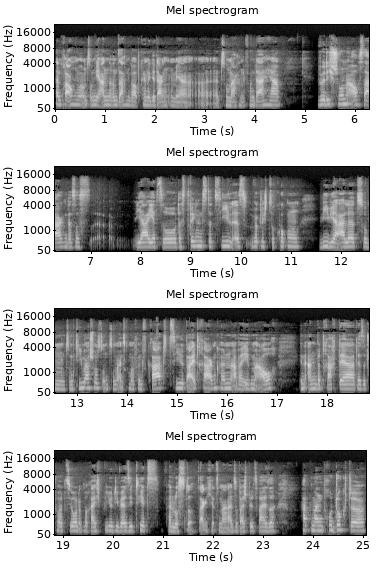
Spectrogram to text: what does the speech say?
dann brauchen wir uns um die anderen Sachen überhaupt keine Gedanken mehr äh, zu machen. Von daher würde ich schon auch sagen, dass es äh, ja jetzt so das dringendste Ziel ist, wirklich zu gucken, wie wir alle zum, zum Klimaschutz und zum 1,5 Grad Ziel beitragen können, aber eben auch in Anbetracht der, der Situation im Bereich Biodiversitätsverluste, sage ich jetzt mal. Also beispielsweise hat man Produkte,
